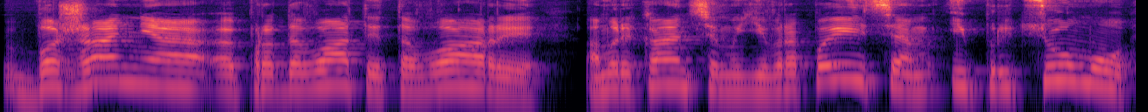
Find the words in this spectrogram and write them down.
бажання е, продавати товари американцям і європейцям, і при цьому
